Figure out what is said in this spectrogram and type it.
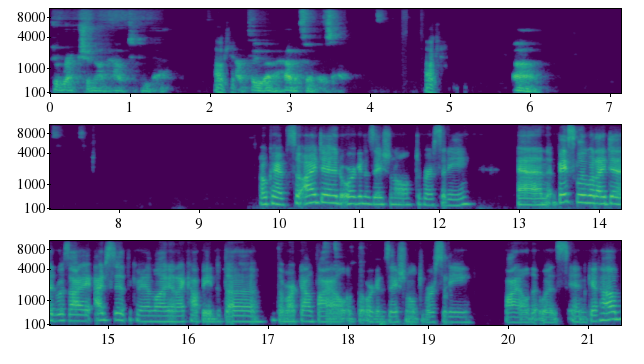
direction on how to do that okay, how to uh, how to fill those out. Okay. Okay, so I did organizational diversity. And basically what I did was I, I just did the command line and I copied the, the markdown file of the organizational diversity file that was in GitHub,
